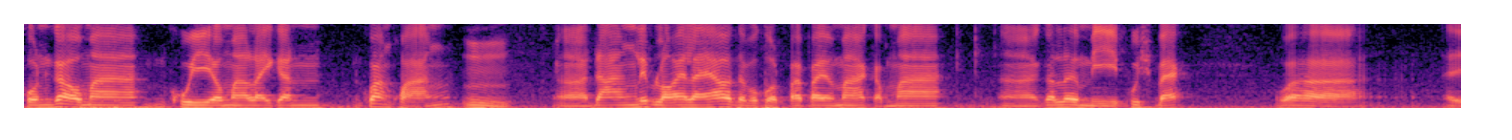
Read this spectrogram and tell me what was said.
คนก็เอามาคุยเอามาอะไรกันกว้างขวางอืมอ่าดังเรียบร้อยแล้ว แต่ปรากฏไปไปมากลับมาอ่า ก็เริ่มมี pushback ว่าไอ้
